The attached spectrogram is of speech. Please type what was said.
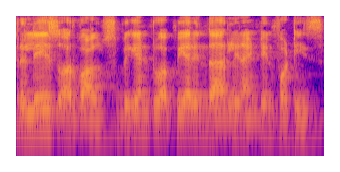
relays or valves began to appear in the early 1940s.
